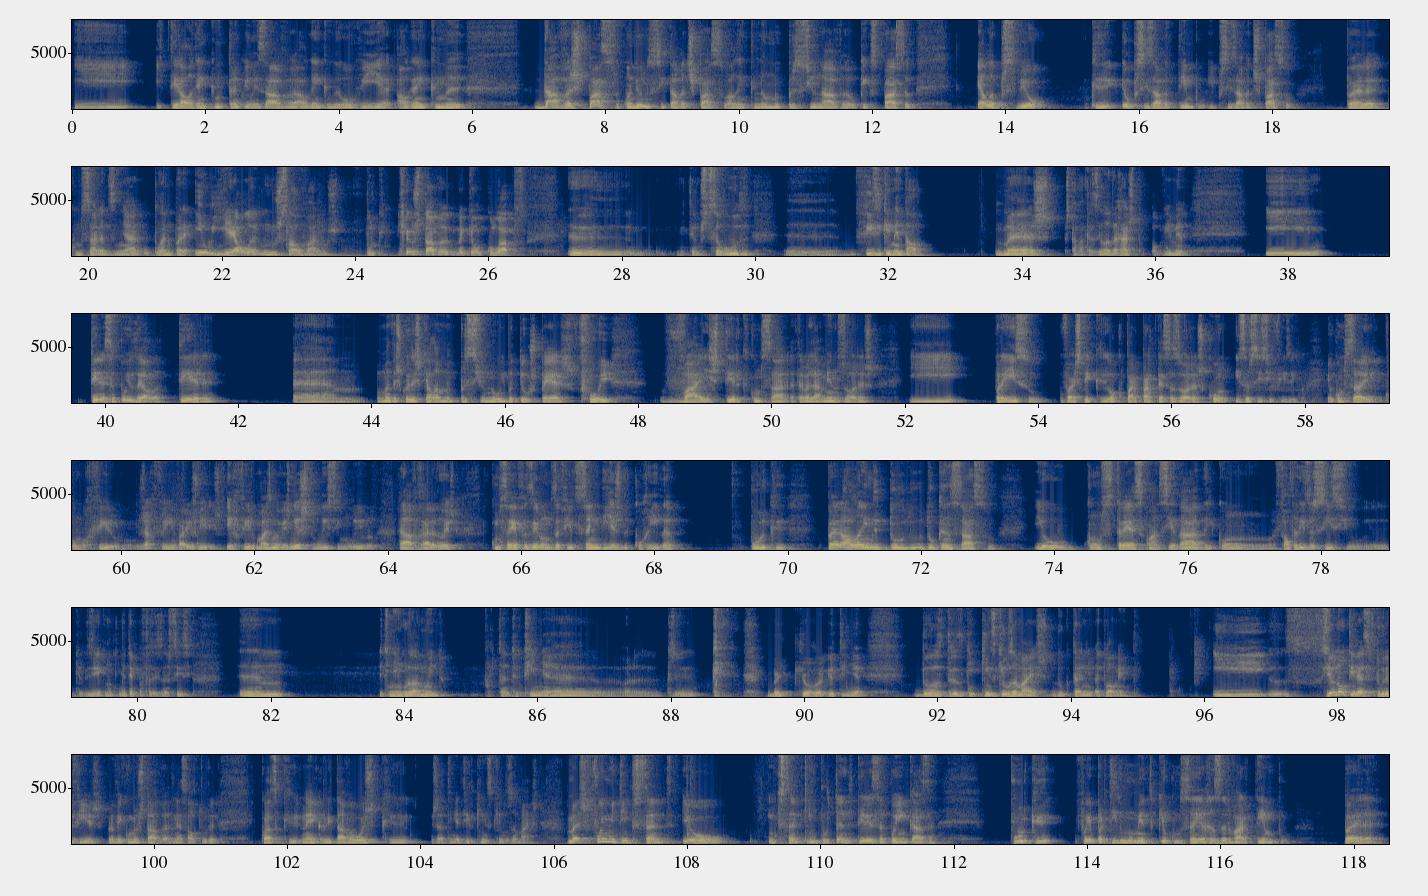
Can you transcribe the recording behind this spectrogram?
e, e ter alguém que me tranquilizava, alguém que me ouvia, alguém que me dava espaço quando eu necessitava de espaço, alguém que não me pressionava, o que é que se passa. Ela percebeu que eu precisava de tempo e precisava de espaço para começar a desenhar o plano para eu e ela nos salvarmos. Porque eu estava naquele colapso uh, em termos de saúde uh, física e mental, mas estava a trazê-la de arrasto, obviamente. E ter esse apoio dela, ter ehm, uma das coisas que ela me pressionou e bateu os pés foi vais ter que começar a trabalhar menos horas e para isso vais ter que ocupar parte dessas horas com exercício físico. Eu comecei, como refiro, já referi em vários vídeos e refiro mais uma vez neste belíssimo livro, A Ave Rara 2, comecei a fazer um desafio de 100 dias de corrida porque, para além de tudo, do cansaço, eu com o stress, com a ansiedade e com a falta de exercício, eh, que eu dizia que não tinha tempo para fazer exercício, hum, eu tinha engordado muito. Portanto, eu tinha. Bem, que horror! Eu tinha 12, 13, 15 quilos a mais do que tenho atualmente. E se eu não tivesse fotografias para ver como eu estava nessa altura, quase que nem acreditava hoje que já tinha tido 15 quilos a mais. Mas foi muito interessante, eu interessante, importante ter esse apoio em casa, porque foi a partir do momento que eu comecei a reservar tempo para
